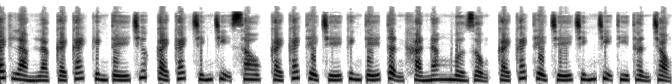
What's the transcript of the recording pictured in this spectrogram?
Cách làm là cải cách kinh tế trước, cải cách chính trị sau, cải cách thể chế kinh tế tận khả năng mở rộng, cải cách thể chế chính trị thì thận trọng,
